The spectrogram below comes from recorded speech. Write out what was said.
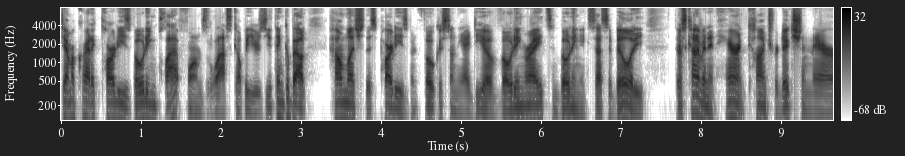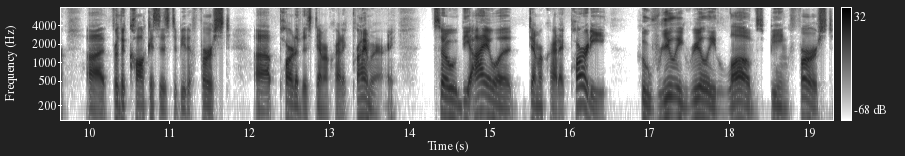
Democratic Party's voting platforms the last couple years. You think about how much this party has been focused on the idea of voting rights and voting accessibility. There's kind of an inherent contradiction there uh, for the caucuses to be the first uh, part of this Democratic primary. So the Iowa Democratic Party, who really, really loves being first,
